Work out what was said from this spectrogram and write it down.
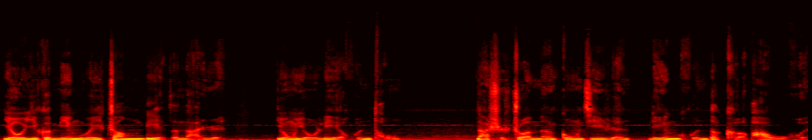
有一个名为张烈的男人，拥有猎魂瞳，那是专门攻击人灵魂的可怕武魂。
